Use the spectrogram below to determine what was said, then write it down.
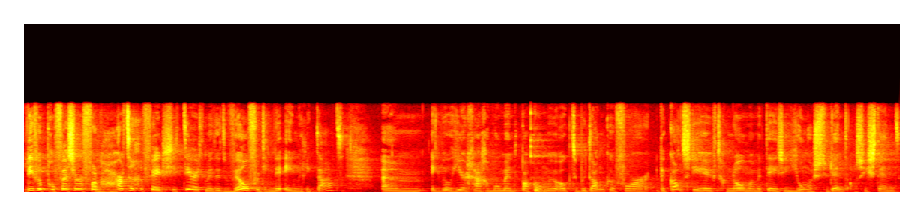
Lieve professor, van harte gefeliciteerd met het welverdiende emeritaat. Um, ik wil hier graag een moment pakken om u ook te bedanken voor de kans die u heeft genomen met deze jonge studentassistent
